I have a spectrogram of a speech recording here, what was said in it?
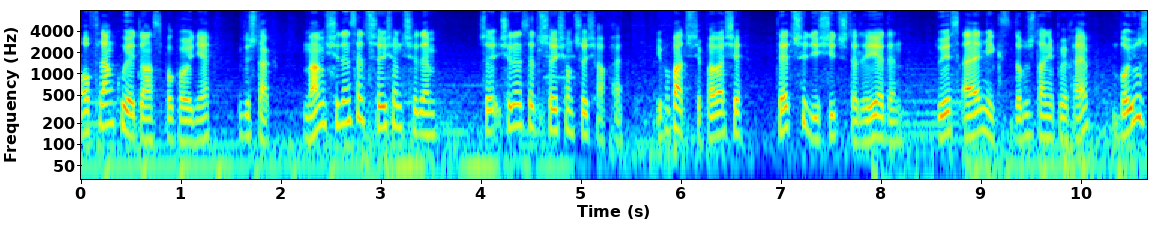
oflankuję to na spokojnie, gdyż tak, mam 767, sze- 766 HP. I popatrzcie, pojawia się T34-1. Tu jest AMX, dobrze że tam nie pojechałem, bo już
